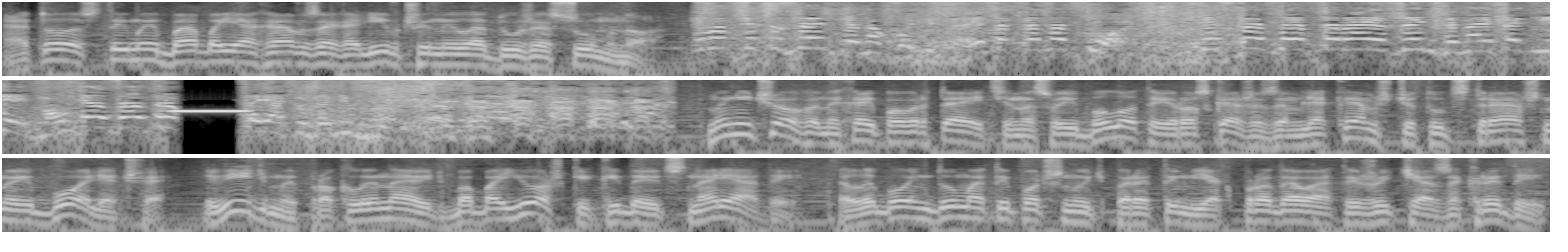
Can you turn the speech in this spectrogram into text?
а то з тими баба Яга взагалі вчинила дуже сумно. Ты вообще-то знаешь, где находится? Это Конотоп. Здесь каждая вторая женщина – это ведьма. У тебя завтра стоять уже не будет. Ну нічого, нехай повертається на свої болота і розкаже землякам, що тут страшно і боляче. Відьми проклинають бабайошки, кидають снаряди. Либонь думати почнуть перед тим, як продавати життя за кредит.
